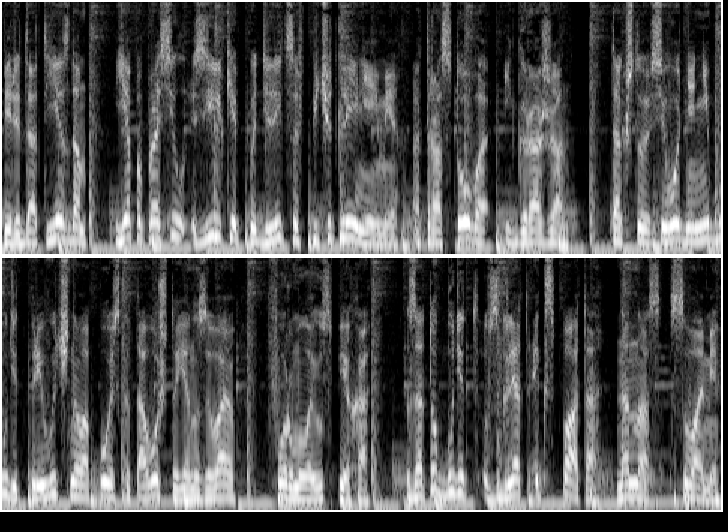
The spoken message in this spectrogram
Перед отъездом я попросил Зильке поделиться впечатлениями от Ростова и горожан. Так что сегодня не будет привычного поиска того, что я называю формулой успеха. Зато будет взгляд экспата на нас с вами.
